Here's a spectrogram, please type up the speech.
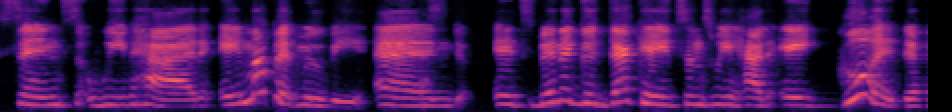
since we've had a Muppet movie. And it's been a good decade since we had a good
